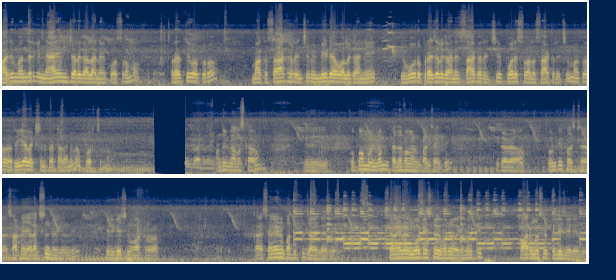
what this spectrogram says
పది మందికి న్యాయం జరగాలనే కోసము ప్రతి ఒక్కరూ మాకు సహకరించి మీ మీడియా వాళ్ళు కానీ ఈ ఊరు ప్రజలు కానీ సహకరించి పోలీసు వాళ్ళు సహకరించి మాకు రీఎలక్షన్ పెట్టాలని మేము కోరుతున్నాం అందరికీ నమస్కారం. ఇది కుప్పం మండలం పెద్దబంగళం పంచాయతీ. ఇక్కడ ట్వంటీ ఫస్ట్ సాటర్డే ఎలక్షన్ జరిగింది. ఇరిగేషన్ వాటర్ సరైన పద్ధతి జరగలేదు. సరైన నోటీసులు ఎవరు ఎవరికి ఫార్మర్స్కి తెలియజేయలేదు.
